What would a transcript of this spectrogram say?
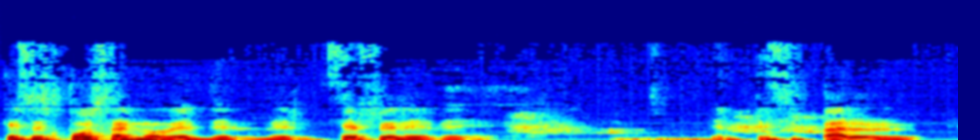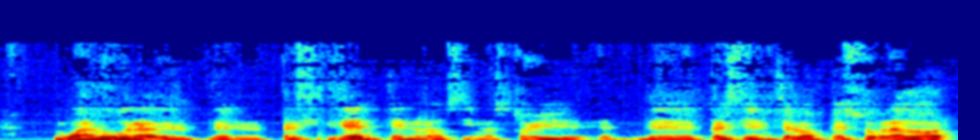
que es esposa ¿no? del, del, jefe de, del principal guarura del, del, presidente, ¿no? Si no estoy del presidente López Obrador,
